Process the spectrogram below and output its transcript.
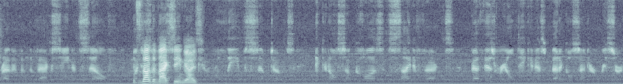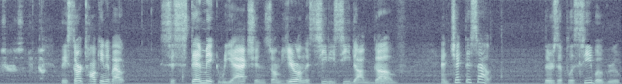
rather than the vaccine itself. It's not the vaccine, guys. Can relieve symptoms. It can also cause side effects. Beth Israel Deaconess Medical Center researchers conduct They start talking about systemic reactions. So I'm here on the cdc.gov. And check this out. There's a placebo group.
